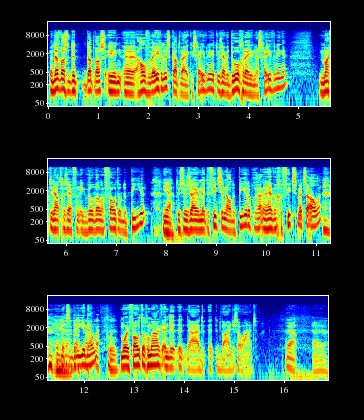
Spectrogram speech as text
Maar dat was, dat, dat was in eh, halverwege dus, Katwijk en Scheveningen. Toen zijn we doorgereden naar Scheveningen. Martin had gezegd van ik wil wel een foto op de pier. Ja, Dus toen zijn we met de fietsen al de pier opgegaan en hebben we gefietst met z'n allen. Met z'n drieën dan. cool. Mooie foto gemaakt en de, de- nou, het, het, het waaide zo hard. Ja. Ja, ja.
